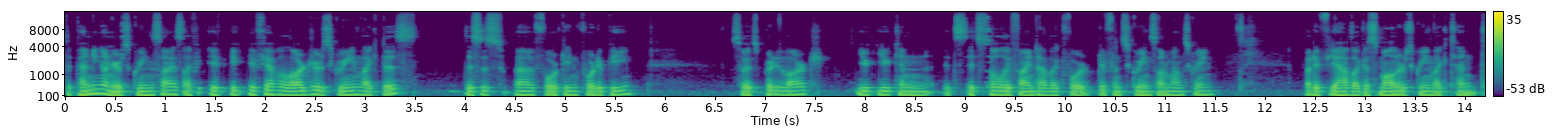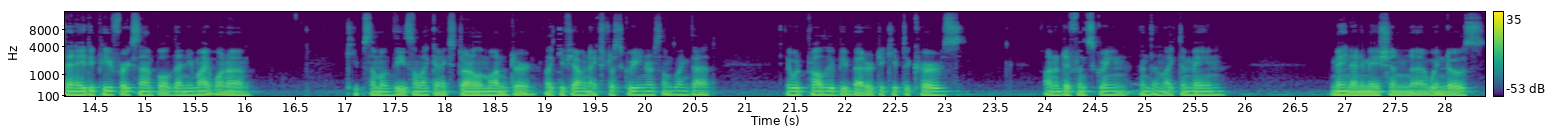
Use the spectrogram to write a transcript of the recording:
depending on your screen size, like if, if, you have a larger screen like this, this is uh, 1440p, so it's pretty large. You, you can, it's, it's totally fine to have like four different screens on one screen. But if you have like a smaller screen, like 10, 1080p for example, then you might want to keep some of these on like an external monitor. Like if you have an extra screen or something like that, it would probably be better to keep the curves on a different screen and then like the main main animation uh, windows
